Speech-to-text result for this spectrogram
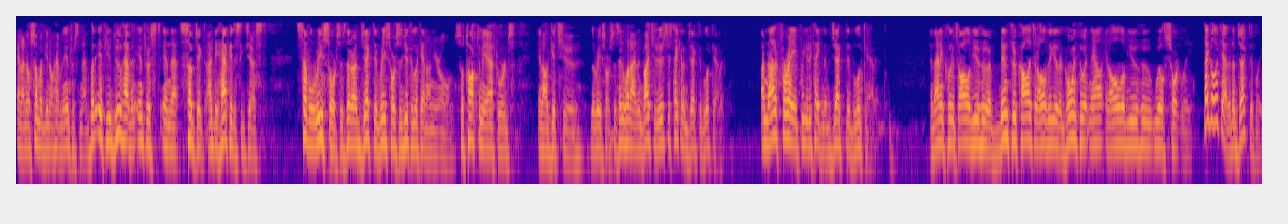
and I know some of you don't have an interest in that. But if you do have an interest in that subject, I'd be happy to suggest several resources that are objective resources you can look at on your own. So talk to me afterwards and I'll get you the resources. And what I'd invite you to do is just take an objective look at it. I'm not afraid for you to take an objective look at it. And that includes all of you who have been through college and all of you that are going through it now and all of you who will shortly. Take a look at it objectively.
